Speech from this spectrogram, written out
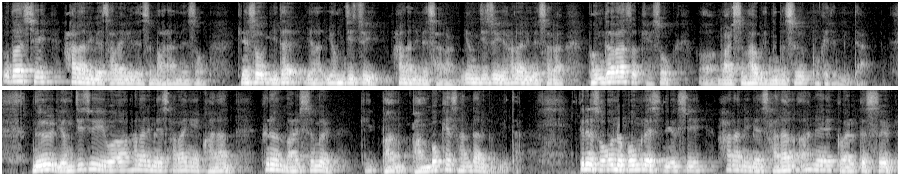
또다시 하나님의 사랑에 대해서 말하면서 계속 이다, 영지주의 하나님의 사랑, 영지주의 하나님의 사랑 번갈아서 계속 어, 말씀하고 있는 것을 보게 됩니다. 늘 영지주의와 하나님의 사랑에 관한 그런 말씀을 반복해서 한다는 겁니다. 그래서 오늘 본문에서도 역시 하나님의 사랑 안에 거할 것을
